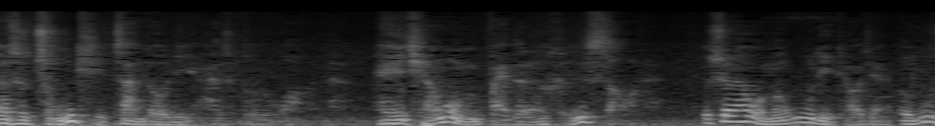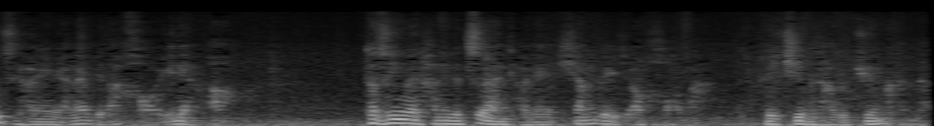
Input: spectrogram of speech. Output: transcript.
但是总体战斗力还是不如我们的。以前我们摆的人很少的，虽然我们物理条件呃物质条件原来比他好一点啊，但是因为他那个自然条件相对比较好嘛，所以基本上是均衡的。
